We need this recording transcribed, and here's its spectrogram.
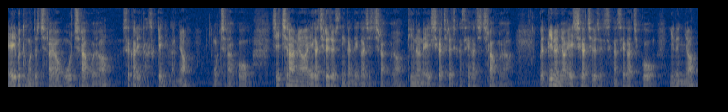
A부터 먼저 칠해요. 5 칠하고요. 색깔이 다섯 개니까요. 5 칠하고 C 칠하면 A가 칠해져 있으니까 네 가지 칠하고요. D는 AC가 칠해져 있으니까 세 가지 칠하고요. B는요 AC가 칠해져 있으니까 세 가지고 E는요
